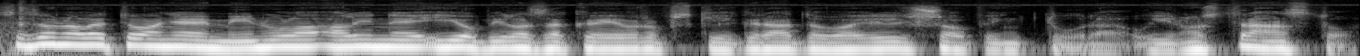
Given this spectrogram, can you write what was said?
Sezona letovanja je minula, ali ne i obilazaka evropskih gradova ili shopping tura u inostranstvo.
